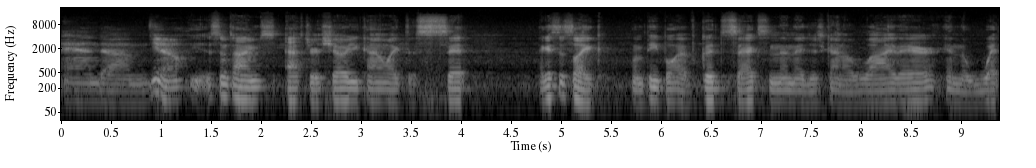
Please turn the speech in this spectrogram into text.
And, um, you know, sometimes after a show, you kind of like to sit. I guess it's like when people have good sex and then they just kind of lie there in the wet,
